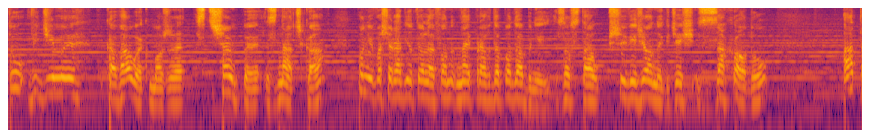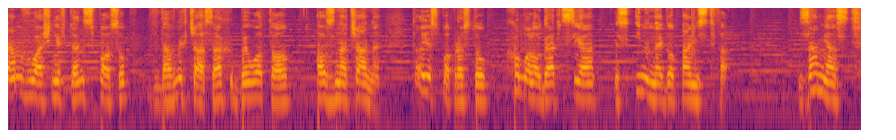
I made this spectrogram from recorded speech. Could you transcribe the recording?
Tu widzimy kawałek może strzępy znaczka, ponieważ radiotelefon najprawdopodobniej został przywieziony gdzieś z zachodu, a tam właśnie w ten sposób w dawnych czasach było to oznaczane. To jest po prostu homologacja z innego państwa. Zamiast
